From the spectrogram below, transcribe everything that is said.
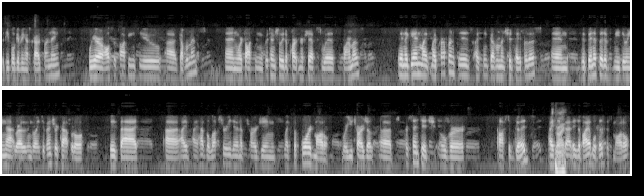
the people giving us crowdfunding. We are also talking to uh, governments, and we're talking potentially to partnerships with pharmas. And again, my, my preference is I think government should pay for this. And the benefit of me doing that rather than going to venture capital is that uh, I, I have the luxury then of charging like the Ford model, where you charge a, a percentage over cost of goods. I think right. that is a viable business model.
